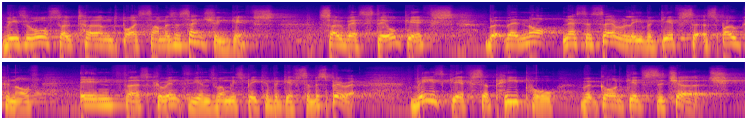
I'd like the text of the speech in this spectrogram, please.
These are also termed by some as ascension gifts. So they're still gifts, but they're not necessarily the gifts that are spoken of in 1 Corinthians when we speak of the gifts of the Spirit. These gifts are people that God gives the church.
